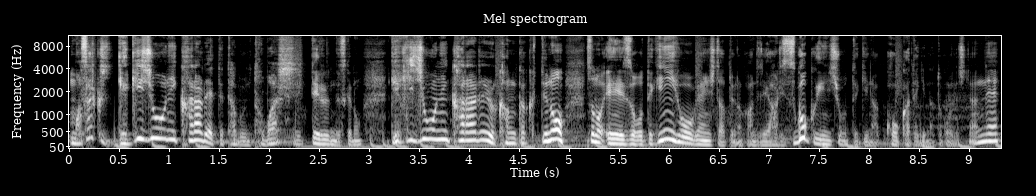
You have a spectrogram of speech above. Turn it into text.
まさしく劇場に駆られて多分飛ばしてるんですけど劇場に駆られる感覚っていうのをその映像的に表現したというような感じでやはりすごく印象的な効果的なところでしたよね。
